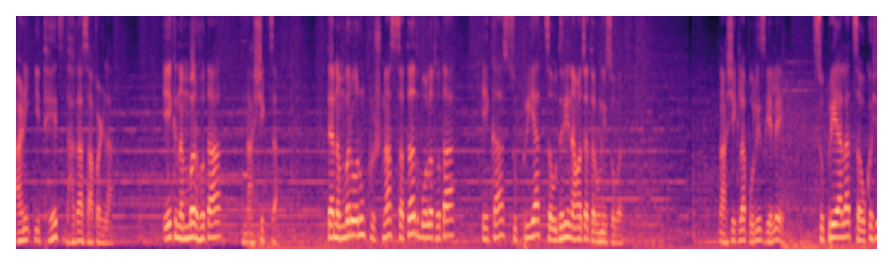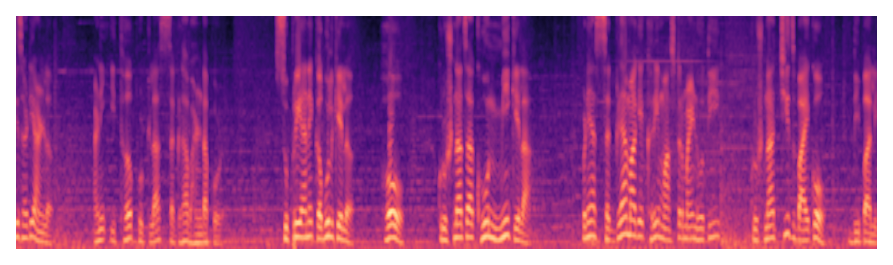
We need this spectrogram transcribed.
आणि इथेच धागा सापडला. एक नंबर होता नाशिकचा. त्या नंबरवरून कृष्णा सतत बोलत होता एका सुप्रिया चौधरी नावाच्या तरुणीसोबत. नाशिकला पोलीस गेले सुप्रियाला चौकशीसाठी आणलं आणि इथं फुटला सगळा भांडाफोड. सुप्रियाने कबूल केलं हो कृष्णाचा खून मी केला. पण या सगळ्या मागे खरी मास्टर माइंड होती कृष्णाचीच बायको दीपाली.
